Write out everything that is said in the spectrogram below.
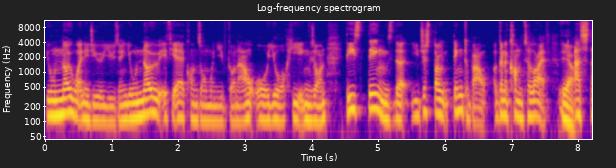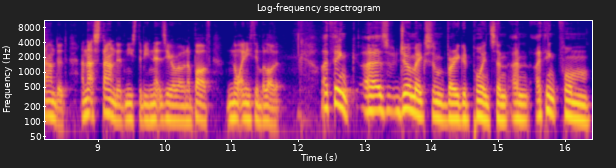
You'll know what energy you're using. You'll know if your aircon's on when you've gone out or your heating's on. These things that you just don't think about are going to come to life yeah. as standard, and that standard needs to be net zero and above, not anything below it. I think uh, as Joe makes some very good points, and and I think from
